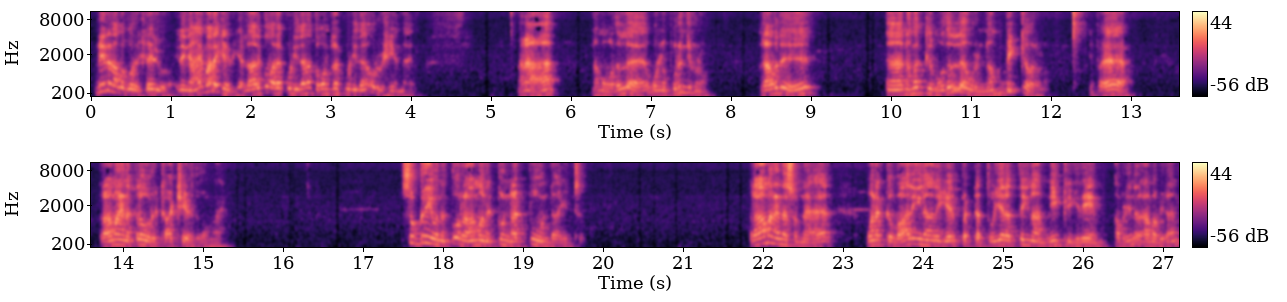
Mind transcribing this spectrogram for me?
அப்படின்னு நமக்கு ஒரு கேள்வி வரும். இது நியாயமான கேள்வி. எல்லாருக்கும் வரக்கூடியதான தோன்றக்கூடியதான ஒரு விஷயம் தான் ஆனா நம்ம முதல்ல ஒண்ணு புரிஞ்சுக்கணும். அதாவது நமக்கு முதல்ல ஒரு நம்பிக்கை வரணும். இப்ப ராமாயணத்துல ஒரு காட்சி எடுத்துக்கோங்க சுக்ரீவனுக்கும் ராமனுக்கும் நட்பு உண்டாயிற்று. ராமன் என்ன சொன்னார்? உனக்கு வாலியினால ஏற்பட்ட துயரத்தை நான் நீக்குகிறேன் அப்படின்னு ராமபிரான்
